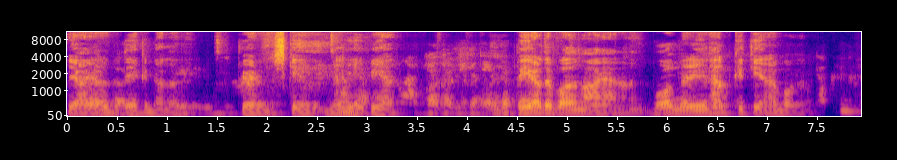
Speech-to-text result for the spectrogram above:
50000 ਰੁਪਏ ਦੇ ਕੇ। ਦੀ ਪੇਡ ਸਕੀਮ ਮਿਲ ਗਈ ਪੀਆਰ ਉਹ ਪੀਆਰ ਦੇ ਬਾਅਦ ਮੈਂ ਆਇਆ ਇਹਨਾਂ ਨੇ। ਬਹੁਤ ਮੇਰੀ ਹੈਲਪ ਕੀਤੀ ਇਹਨਾਂ ਨੇ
